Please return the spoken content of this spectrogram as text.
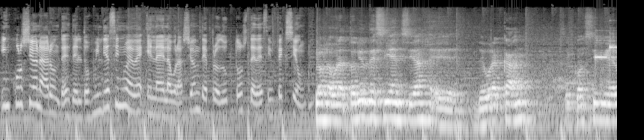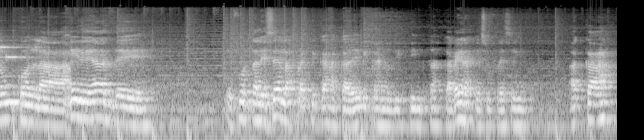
incursionaron desde el 2019 en la elaboración de productos de desinfección. Los laboratorios de ciencia eh, de Huracán se concibieron con la idea de fortalecer las prácticas académicas en las distintas carreras que se ofrecen acá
